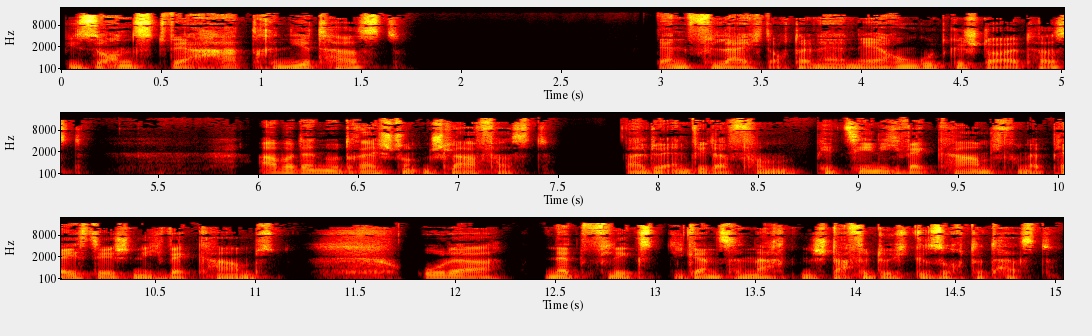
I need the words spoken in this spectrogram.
wie sonst wer hart trainiert hast, denn vielleicht auch deine Ernährung gut gesteuert hast, aber dann nur drei Stunden Schlaf hast, weil du entweder vom PC nicht wegkamst, von der Playstation nicht wegkamst oder Netflix die ganze Nacht eine Staffel durchgesuchtet hast.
